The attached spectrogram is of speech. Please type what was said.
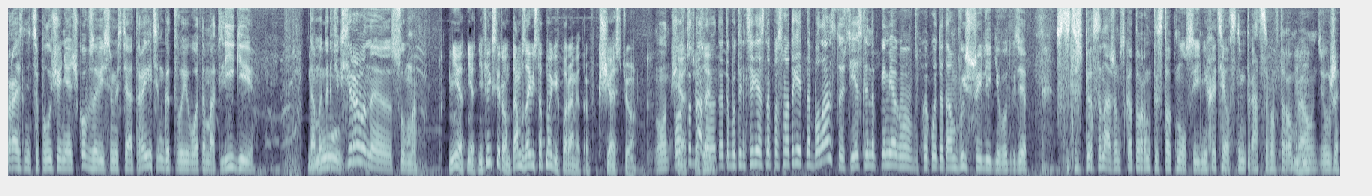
разницы получения очков в зависимости от рейтинга твоего, там, от лиги. Там ну... это фиксированная сумма? Нет, нет, не фиксирован. Там зависит от многих параметров, к счастью. Ну, вот просто счастью. да, Зав... это будет интересно посмотреть на баланс. То есть, если, например, в какой-то там высшей лиге, вот где с, с персонажем, с которым ты столкнулся и не хотел с ним драться во втором mm-hmm. раунде уже,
